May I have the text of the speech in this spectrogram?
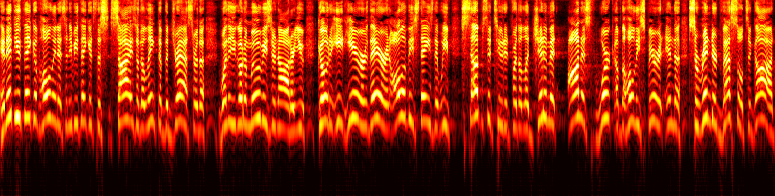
And if you think of holiness, and if you think it's the size or the length of the dress, or the whether you go to movies or not, or you go to eat here or there, and all of these things that we've substituted for the legitimate, honest work of the Holy Spirit in the surrendered vessel to God,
